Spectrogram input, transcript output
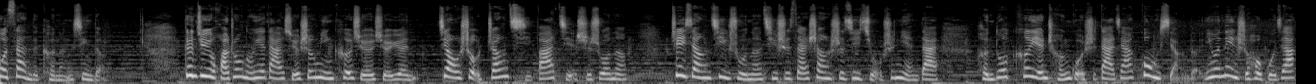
扩散的可能性的。根据华中农业大学生命科学学院教授张启发解释说呢，这项技术呢，其实在上世纪九十年代，很多科研成果是大家共享的，因为那时候国家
